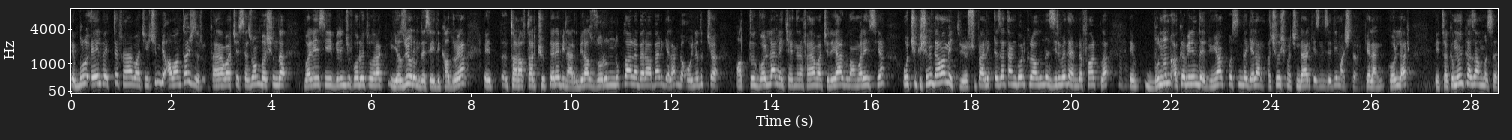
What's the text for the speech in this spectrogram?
E, bu elbette Fenerbahçe için bir avantajdır. Fenerbahçe sezon başında Valencia'yı birinci forvet olarak yazıyorum deseydi kadroya e, taraftar küplere binerdi. Biraz zorunluluklarla beraber gelen ve oynadıkça attığı gollerle kendine Fenerbahçe'de yer bulan Valencia o çıkışını devam ettiriyor. Süper Lig'de zaten gol krallığında zirvede hem de farkla. E, bunun akabininde Dünya Kupası'nda gelen açılış maçında herkesin izlediği maçta gelen goller e, takımının kazanması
